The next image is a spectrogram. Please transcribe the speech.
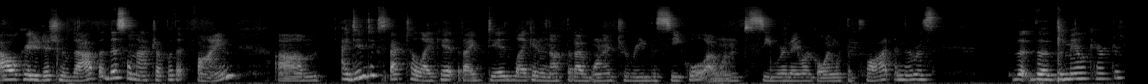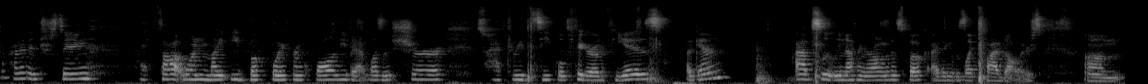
Owlcrate edition of that, but this will match up with it fine. Um, I didn't expect to like it, but I did like it enough that I wanted to read the sequel. I wanted to see where they were going with the plot, and there was the the, the male characters were kind of interesting. I thought one might be book boyfriend quality, but I wasn't sure, so I have to read the sequel to figure out if he is. Again, absolutely nothing wrong with this book. I think it was like five dollars. Um,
